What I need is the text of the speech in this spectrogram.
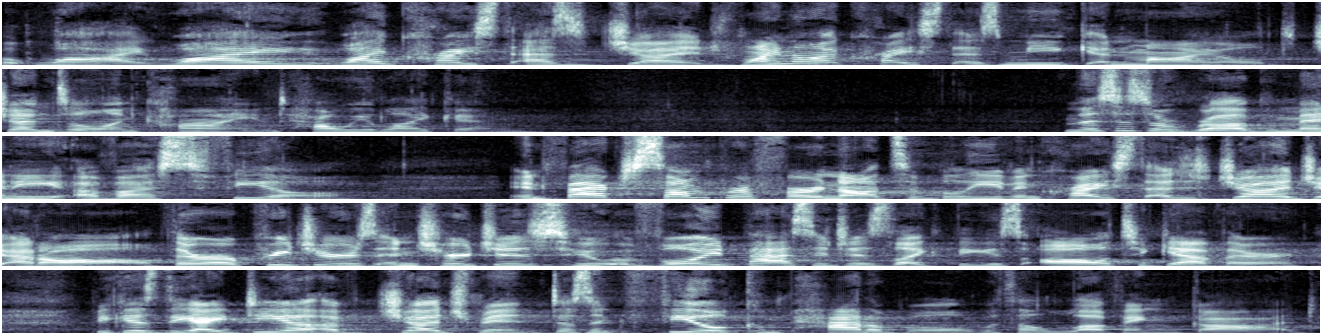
But why? Why, why Christ as judge? Why not Christ as meek and mild, gentle and kind, how we like him? And this is a rub many of us feel. In fact, some prefer not to believe in Christ as judge at all. There are preachers and churches who avoid passages like these altogether because the idea of judgment doesn't feel compatible with a loving God.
